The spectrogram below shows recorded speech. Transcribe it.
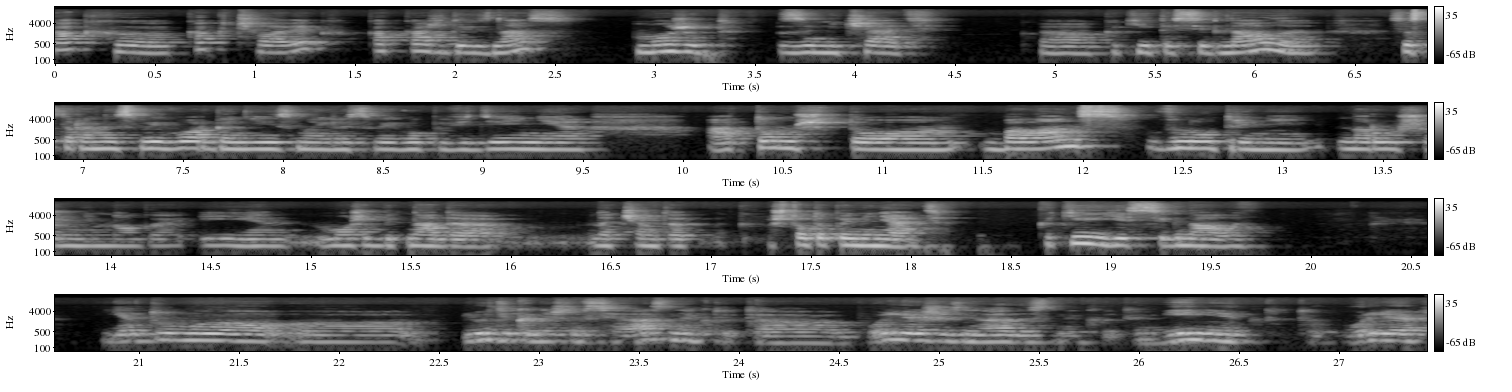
как, э, как человек, как каждый из нас может замечать э, какие-то сигналы со стороны своего организма или своего поведения, о том, что баланс внутренний нарушен немного, и, может быть, надо над чем-то что-то поменять. Какие есть сигналы? Я думаю, э, люди, конечно, все разные, кто-то более жизнерадостный, кто-то менее, кто-то более,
